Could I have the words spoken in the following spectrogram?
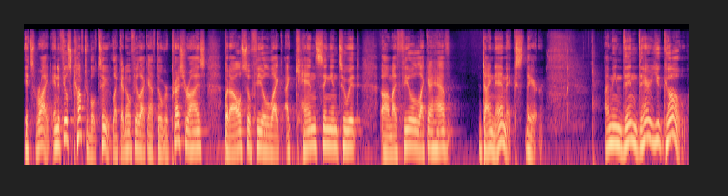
it's right. And it feels comfortable too. Like I don't feel like I have to over pressurize, but I also feel like I can sing into it. Um, I feel like I have dynamics there. I mean, then there you go.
